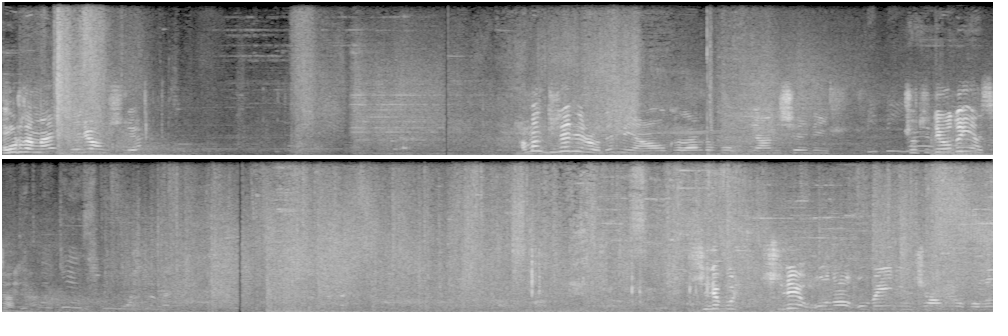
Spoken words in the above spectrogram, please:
Orada mı? Geliyorum şuraya. Ama güzel hero değil mi ya? O kadar da bu yani şey değil. Kötü diyordun ya sen. Süle bu Süle ona o beyin imkanı yok. Onu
